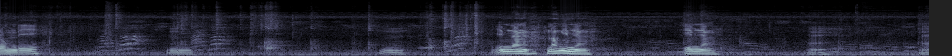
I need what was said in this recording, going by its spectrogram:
รมณ์ดีอืมอืมอิ่มยังอะน้องอิ่มยังอิ่มยังอ่าอ่า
